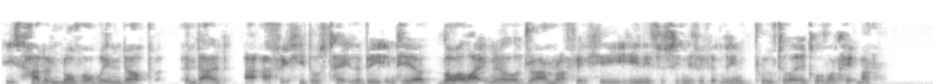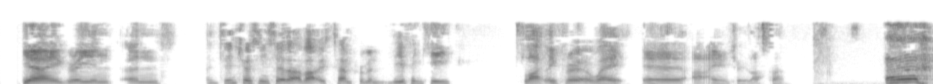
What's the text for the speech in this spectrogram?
He's had another wind up, and I, I think he does take the beating here. Though I like Melodrama, I think he, he needs to significantly improve to lay a glove on Hitman. Yeah, I agree, and and it's interesting you say that about his temperament. Do you think he slightly threw it away uh, at Aintree last time? Uh,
